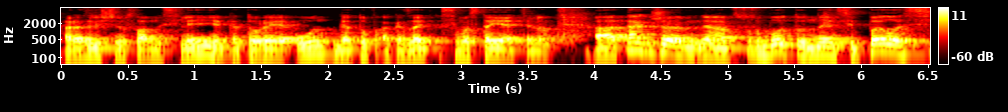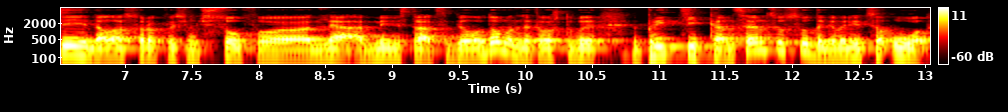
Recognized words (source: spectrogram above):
различным слоям населения, которые он готов оказать самостоятельно. А также в субботу Нэнси Пелоси дала 48 часов для администрации Белого дома для того, чтобы прийти к консенсусу, договориться о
